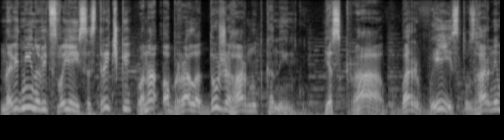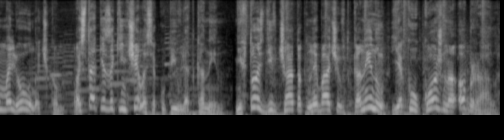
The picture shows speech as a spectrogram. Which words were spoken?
На відміну від своєї сестрички, вона обрала дуже гарну тканинку. Яскраву, барвисту, з гарним малюночком. Ось так і закінчилася купівля тканин. Ніхто з дівчаток не бачив тканину, яку кожна обрала.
